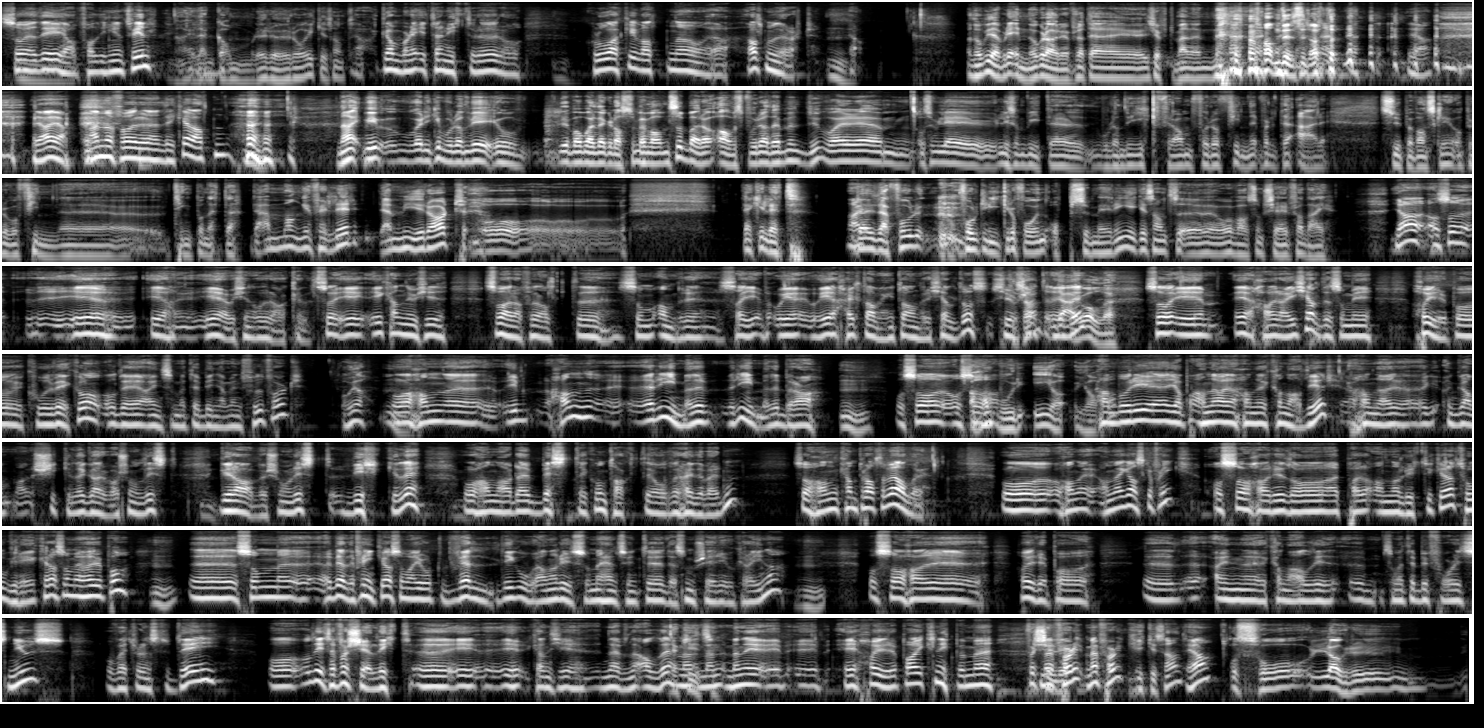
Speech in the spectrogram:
så er det iallfall ingen tvil. Nei, det er gamle rør òg, ikke sant? Ja, gamle eternittrør og kloakk i vannet og ja, alt mulig rart. Ja. Og nå vil jeg bli enda gladere for at jeg kjøpte meg den vanndesinfektoren. Ja. ja ja. Nei, vi får eh, drikke vann. Nei, vi var ikke hvordan vi Jo, det var bare det glasset med vann som bare avspora det. Men du var um, Og så vil jeg liksom vite hvordan du gikk fram for å finne For dette er supervanskelig å prøve å finne ting på nettet. Det er mange feller, det er mye rart, og det er ikke lett. Nei. Det er derfor folk liker å få en oppsummering ikke sant, og hva som skjer fra deg. Ja, altså jeg, jeg, jeg er jo ikke noe orakel, så jeg, jeg kan jo ikke svare for alt uh, som andre sier. Og jeg, og jeg, er helt avhengig av andre sant? selvsagt Det er jo alle. Så jeg, jeg har ei kilde som jeg hører på hver uke, og det er en som heter Benjamin Fulford. Oh, ja. mm. Og han, uh, han er rimelig, rimelig bra. Mm. Og så, han bor i Japan? han bor i eh, Japan. Han er, han er canadier. Han er eh, gammel, skikkelig garva journalist. Gravejournalist, virkelig. Og han har de beste kontakter over hele verden. Så han kan prate med alle. Og han er, han er ganske flink. Og så har jeg da et par analytikere, to grekere som jeg hører på, Mm. eh, som eh, er veldig flinke, og som har gjort veldig gode analyser med hensyn til det som skjer i Ukraina. Mm. Og så har jeg hører på uh, en kanal i, uh, som heter Before It's News og Veterans Today. Og, og lite forskjellig. Uh, jeg, jeg kan ikke nevne alle, ikke men, men, men jeg, jeg, jeg, hører på et knippe med, med, folk, med folk. Ikke sant? Ja, Og så lager du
